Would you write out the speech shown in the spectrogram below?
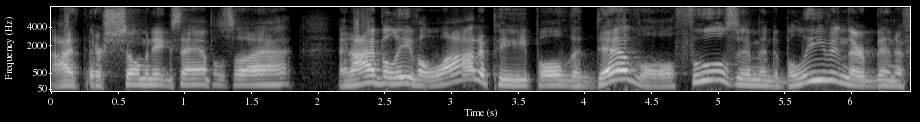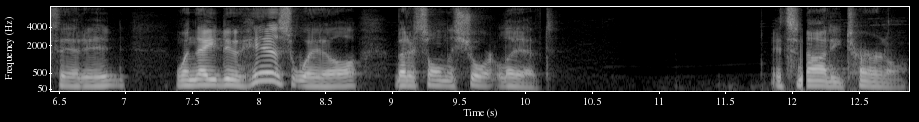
I, there's so many examples of that. And I believe a lot of people, the devil fools them into believing they're benefited when they do His will, but it's only short lived. It's not eternal.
